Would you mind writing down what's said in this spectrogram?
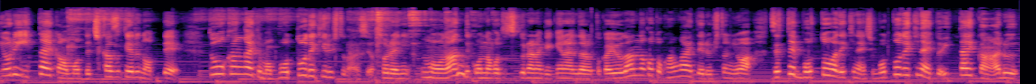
より一体感を持って近づけるのって、どう考えても没頭できる人なんですよ。それに。もうなんでこんなこと作らなきゃいけないんだろうとか、余談なこと考えてる人には、絶対没頭はできないし、没頭できないと一体感ある、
